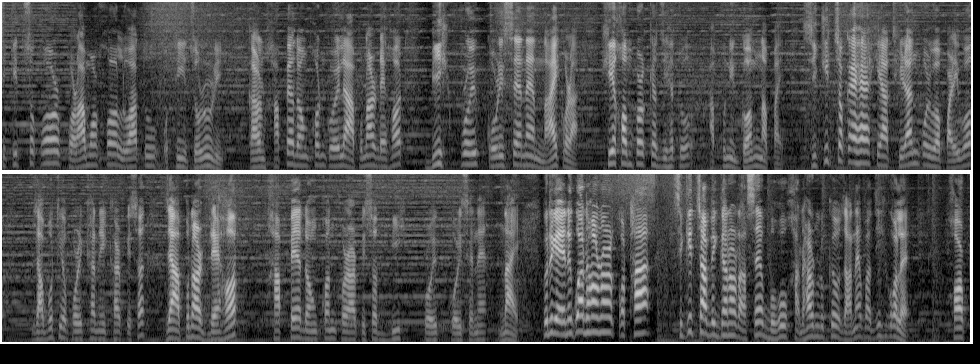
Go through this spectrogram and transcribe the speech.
চিকিৎসকৰ পৰামৰ্শ লোৱাটো অতি জৰুৰী। কাৰণ সাপে দংশন কৰিলে আপোনাৰ দেহত বিষ প্ৰয়োগ কৰিছে নে নাই কৰা সেই সম্পৰ্কে যিহেতু আপুনি গম নাপায়। চিকিৎসকেহে সেয়া থিৰাং কৰিব পাৰিব। যাৱতীয় পৰীক্ষা নিৰীক্ষাৰ পিছত যে আপোনাৰ দেহত সাপে দংশন কৰাৰ পিছত বিষ প্ৰয়োগ কৰিছে নে নাই। গতিকে এনেকুৱা ধৰণৰ কথা চিকিৎসা বিজ্ঞানত আছে বহু সাধাৰণ লোকেও জানে বা যিসকলে সৰ্প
